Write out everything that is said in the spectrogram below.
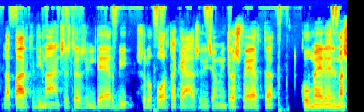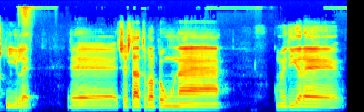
la parte di Manchester, il derby, se lo porta a casa, diciamo, in trasferta, come nel maschile. Eh, c'è stato proprio una, come dire,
